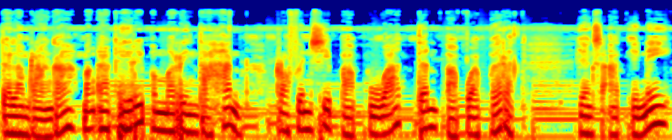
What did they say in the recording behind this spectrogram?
dalam rangka mengakhiri pemerintahan Provinsi Papua dan Papua Barat yang saat ini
